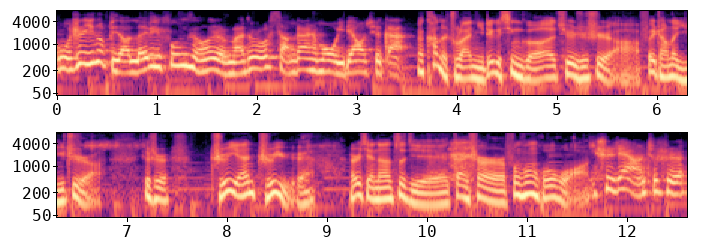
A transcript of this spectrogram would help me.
我是一个比较雷厉风行的人吧，就是我想干什么，我一定要去干。那看得出来，你这个性格确实是啊，非常的一致啊，就是直言直语。而且呢，自己干事儿风风火火。是这样，就是，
